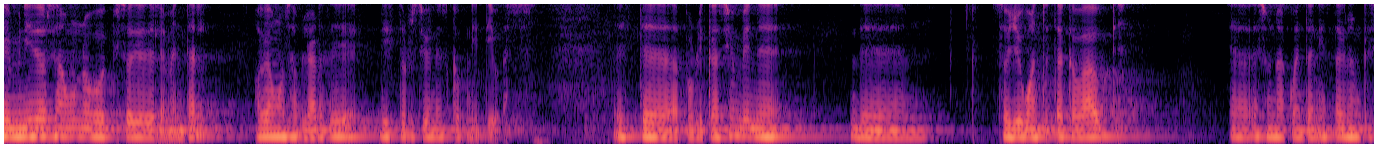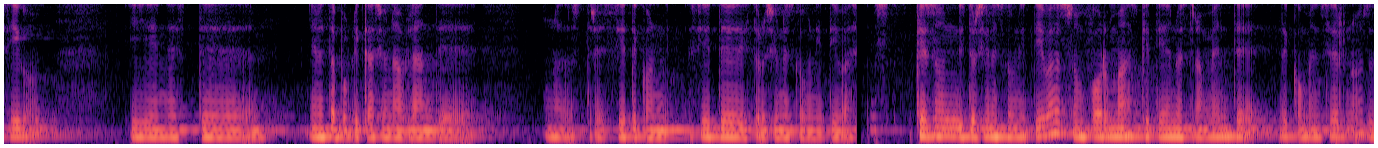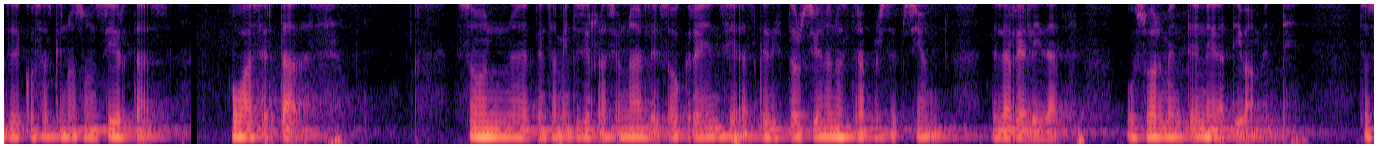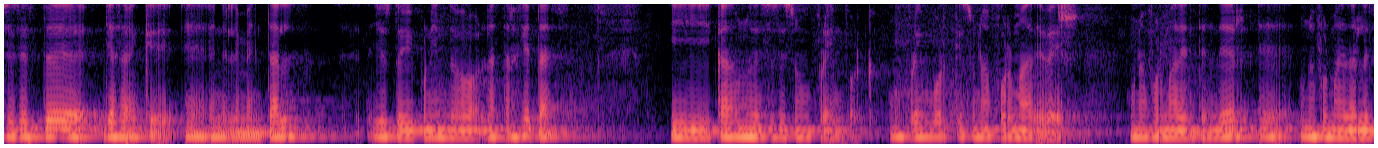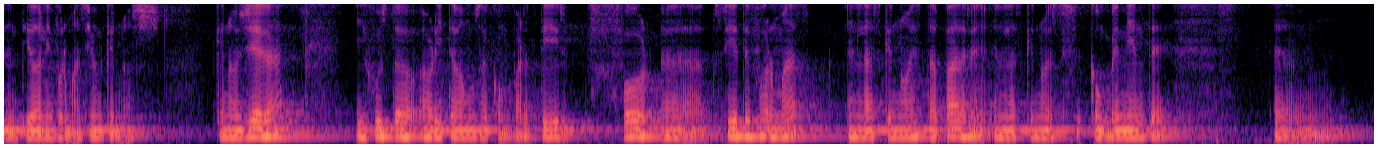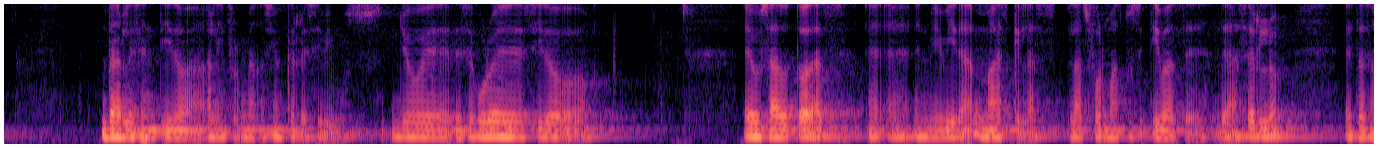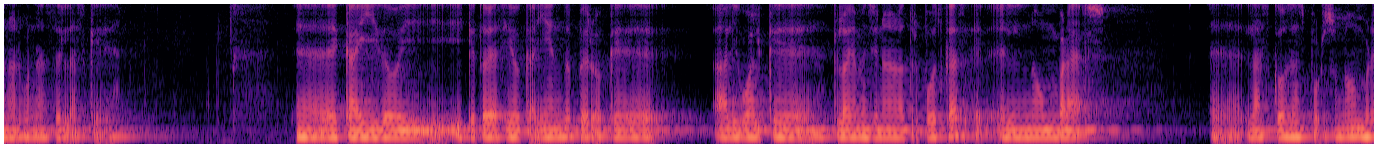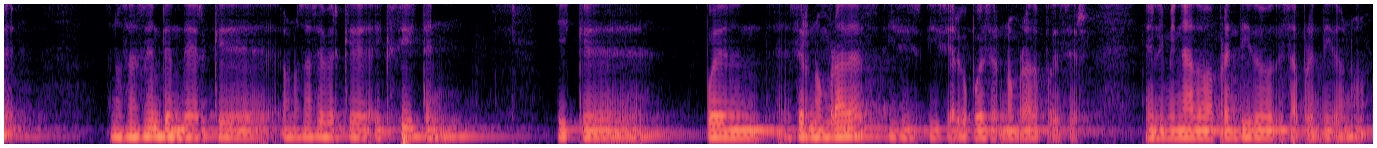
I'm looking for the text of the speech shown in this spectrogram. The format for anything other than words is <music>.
Bienvenidos a un nuevo episodio de Elemental. Hoy vamos a hablar de distorsiones cognitivas. Esta publicación viene de So You Want to Talk About. Eh, es una cuenta en Instagram que sigo. Y en, este, en esta publicación hablan de 1, 2, 3, 7, con, siete distorsiones cognitivas. ¿Qué son distorsiones cognitivas? Son formas que tiene nuestra mente de convencernos de cosas que no son ciertas o acertadas. Son eh, pensamientos irracionales o creencias que distorsionan nuestra percepción de la realidad, usualmente negativamente. Entonces, este, ya saben que eh, en Elemental eh, yo estoy poniendo las tarjetas y cada uno de esos es un framework. Un framework es una forma de ver, una forma de entender, una forma de darle sentido a la información que nos, que nos llega y justo ahorita vamos a compartir eh, siete formas en las que no está padre, en las que no es <laughs> conveniente em, darle sentido a, la información que recibimos. Yo de seguro he sido, he usado todas eh, eh, en mi vida, más que las, las formas positivas de, de hacerlo. Estas son algunas de las que eh, he caído y, que todavía sigo cayendo, pero que al igual que, lo había mencionado en otro podcast, el, nombrar eh, las cosas por su nombre nos hace entender que, o nos hace ver que existen y que pueden eh, ser nombradas y si, y si algo puede ser nombrado puede ser eliminado, aprendido, desaprendido, ¿no?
